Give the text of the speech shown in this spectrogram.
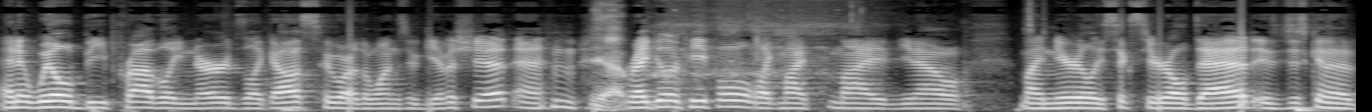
and it will be probably nerds like us who are the ones who give a shit, and yeah. regular people like my my you know my nearly 60 year old dad is just gonna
